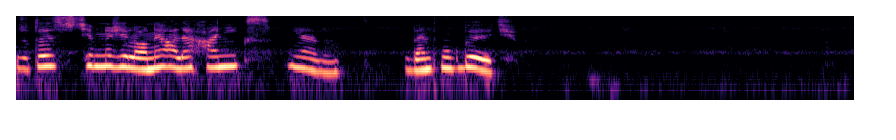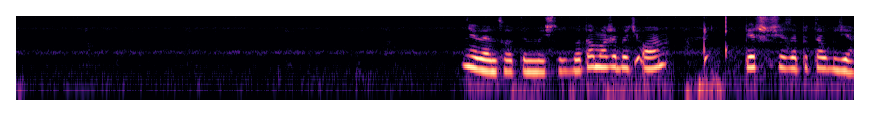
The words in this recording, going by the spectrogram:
że to jest ciemnozielony, ale Hanix, nie wiem. Węd mógł być. Nie wiem, co o tym myśleć, bo to może być on. Pierwszy się zapytał, gdzie.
